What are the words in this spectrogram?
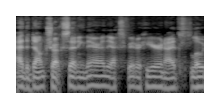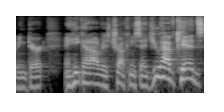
I had the dump truck sitting there, the excavator here, and I had loading dirt. And he got out of his truck and he said, "You have kids?"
